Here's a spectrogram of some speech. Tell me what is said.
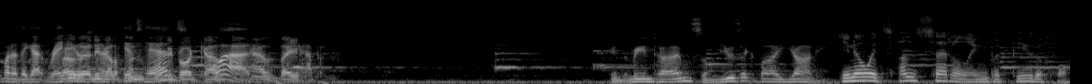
What, have they got radios Further in their kids' developments will be broadcast What? as they happen. In the meantime, some music by Yanni. You know, it's unsettling but beautiful.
